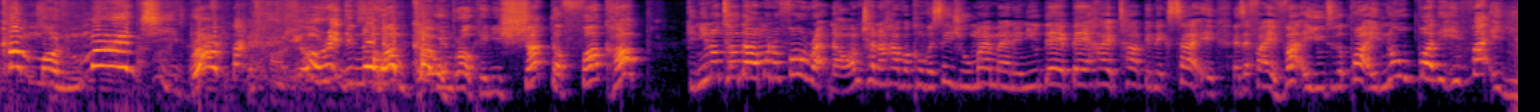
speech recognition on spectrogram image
Come on, man, bro. You already know I'm coming, bro. Can you shut the fuck up? Can you not tell that I'm on the phone right now? I'm trying to have a conversation with my man and you there bare hyped up and excited as if I invited you to the party. Nobody invited you.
